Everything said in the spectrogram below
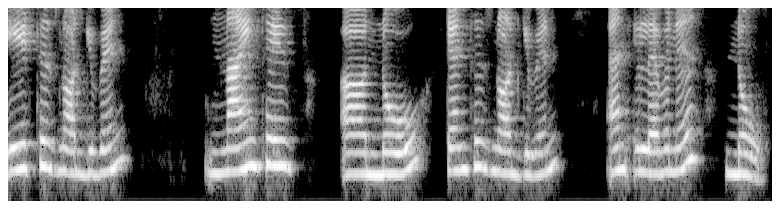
Eighth is not given. Ninth is uh, no. Tenth is not given. And 11 is no.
